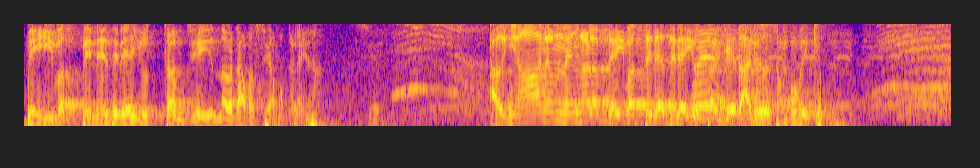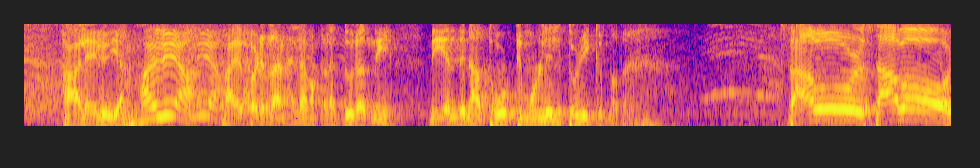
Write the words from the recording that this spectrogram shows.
ദൈവത്തിനെതിരെ യുദ്ധം ചെയ്യുന്നവരുടെ അവസ്ഥ മക്കളേതാണ്. അത് ഞാനും നിങ്ങളും ദൈവത്തിനെതിരെ യുദ്ധം ചെയ്താൽ ഇത് സംഭവിക്കും. ഭയപ്പെടുത്താനല്ല മക്കളെ ദുര നീ നീ എന്തിനാ തോട്ടിമുള്ളിൽ തൊഴിക്കുന്നത്? സാവോൾ സാവോൾ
